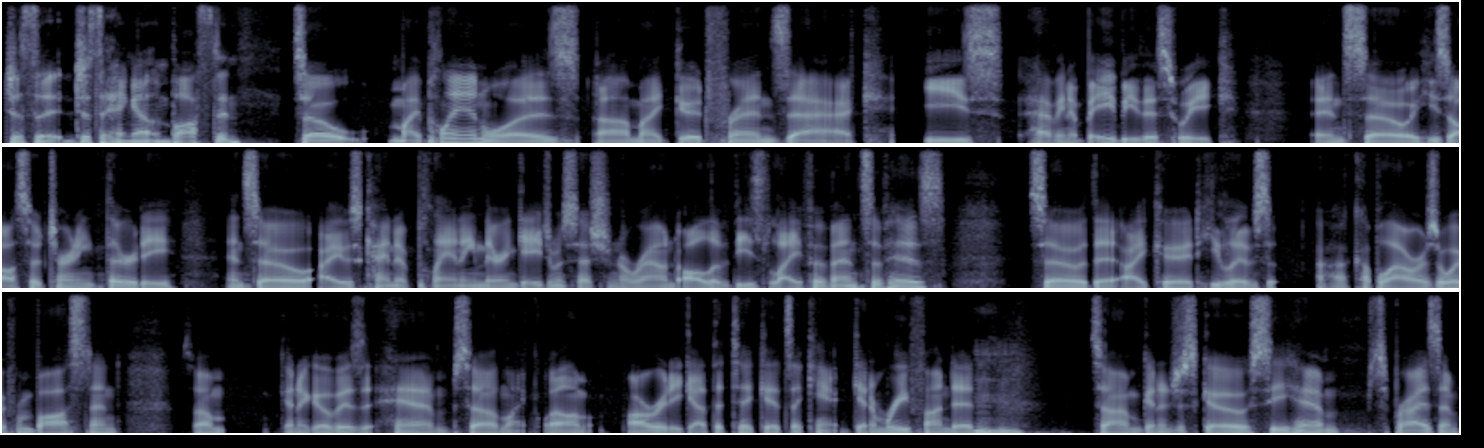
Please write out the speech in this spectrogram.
Just to, just to hang out in Boston? so my plan was uh, my good friend Zach, he's having a baby this week. And so he's also turning 30. And so I was kind of planning their engagement session around all of these life events of his so that I could, he lives a couple hours away from Boston. So I'm going to go visit him. So I'm like, well, I'm already got the tickets. I can't get them refunded. Mm-hmm. So I'm going to just go see him, surprise him.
